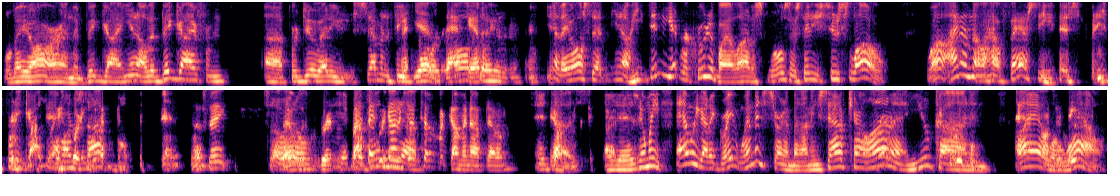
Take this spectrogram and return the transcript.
Well, they are, and the big guy, you know, the big guy from uh, Purdue, Edey, seven feet Yeah, four. They Zach all said- yeah, they all said, you know, he didn't get recruited by a lot of schools. They said he's too slow. Well, I don't know how fast he is, but he's pretty goddamn He's pretty good. unstoppable. We'll see. So That it'll, was great. I think we got a good up, tournament coming up, though. It Yeah. does. It is, and we and we got a great women's tournament. I mean, South Carolina and UConn and Iowa. Wow.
